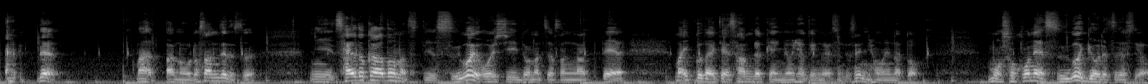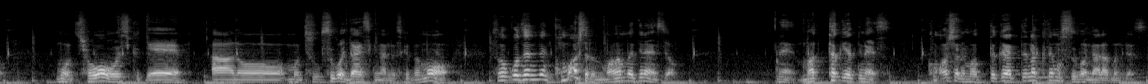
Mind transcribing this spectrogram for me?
でまああのロサンゼルスにサイドカードーナツっていうすごい美味しいドーナツ屋さんがあってまあ1個大体300円400円ぐらいするんですね日本円だと。もうそこねすごい行列ですよ。もう超美味しくてあのもうすごい大好きなんですけどもそこ全然コマーシャル学べてないんですよ。ね全くやってないです。コマーシャル全くやってなくてもすごい並ぶんです。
